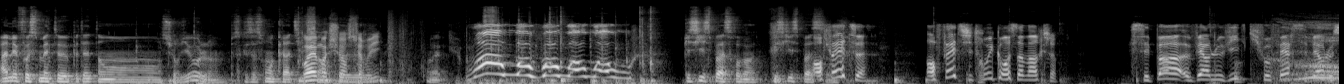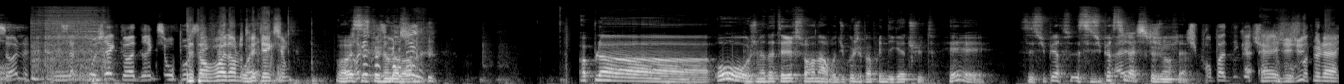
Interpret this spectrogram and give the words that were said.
Ah, mais faut se mettre euh, peut-être en survival. Parce que ça se trouve en créatif. Ouais, moi je suis en survie. Waouh, waouh, waouh, waouh, waouh Qu'est-ce qui se passe, Robin? Qu'est-ce qui se passe? En fait, en fait, j'ai trouvé comment ça marche. C'est pas vers le vide qu'il faut faire, c'est vers le sol. Ça te projette dans la direction Ça opposée. t'envoie dans l'autre Ouais. direction. Ouais, c'est ce que je viens d'avoir. Hop là Oh, je viens d'atterrir sur un arbre, du coup j'ai pas pris de dégâts de chute. Hey C'est super, c'est super Ah, stylé ce que je viens de faire. Tu prends pas de dégâts, tu Euh, te j'ai juste me la-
